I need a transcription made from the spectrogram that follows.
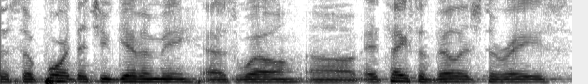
The support that you've given me as well. Um, it takes a village to raise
